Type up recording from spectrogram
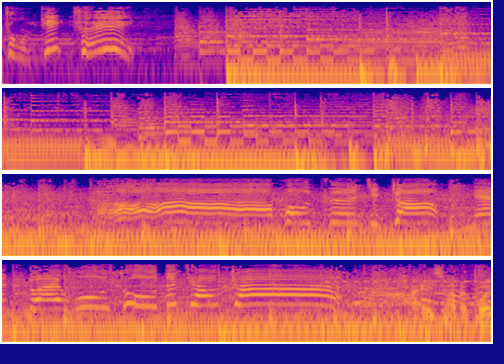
主题曲。啊！猴子警长面对无数的挑战，台下的观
